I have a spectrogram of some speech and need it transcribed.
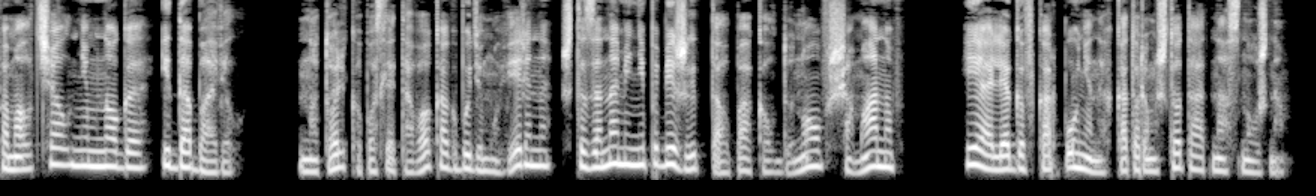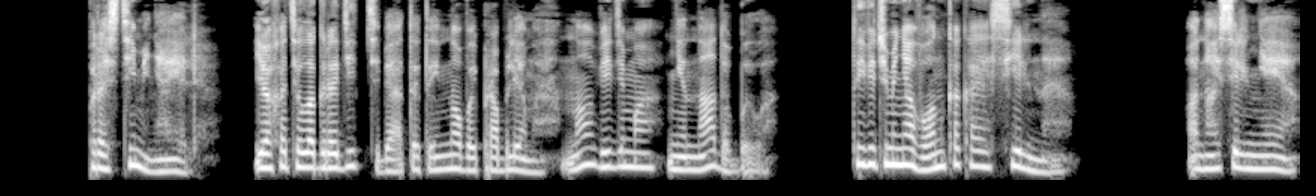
Помолчал немного и добавил. «Но только после того, как будем уверены, что за нами не побежит толпа колдунов, шаманов и Олегов Карпуниных, которым что-то от нас нужно. Прости меня, Эль. Я хотел оградить тебя от этой новой проблемы, но, видимо, не надо было. Ты ведь у меня вон какая сильная». «Она сильнее»,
